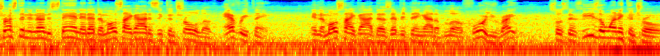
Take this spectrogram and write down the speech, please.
trusting and understanding that the Most High God is in control of everything. And the Most High God does everything out of love for you, right? So since he's the one in control,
